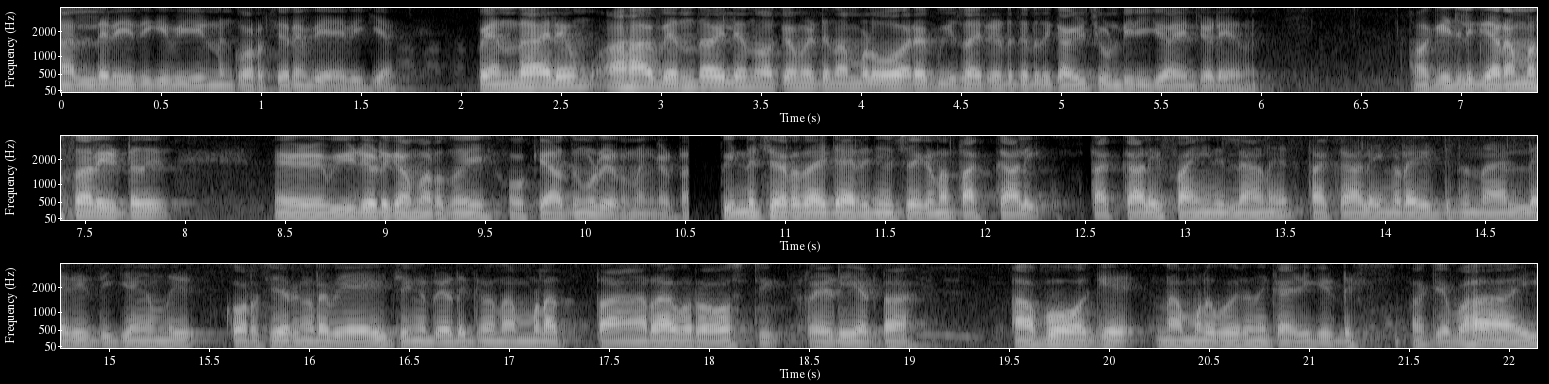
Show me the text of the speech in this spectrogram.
നല്ല രീതിക്ക് വീണ്ടും കുറച്ച് നേരം വേവിക്കുക. അപ്പോൾ എന്തായാലും ആ വെന്തോ ഇല്ലെന്ന് നോക്കാൻ വേണ്ടി നമ്മൾ ഓരോ പീസായിട്ട് എടുത്തെടുത്ത് കഴിച്ചുകൊണ്ടിരിക്കുക അതിന്റെ ഇടയിൽ നിന്ന് ഓക്കെ ഇതിൽ ഗരം മസാല ഇട്ടത് വീഡിയോ എടുക്കാൻ മറന്നുപോയി. ഓക്കെ അതും കൂടി ഇടണം കേട്ടോ. പിന്നെ ചെറുതായിട്ട് അരിഞ്ഞു വെച്ചേക്കണം തക്കാളി. തക്കാളി ഫൈനലാണ് തക്കാളിയും കൂടെ ഇട്ടിട്ട് നല്ല രീതിക്ക് അങ്ങ് കുറച്ച് നേരം കൂടെ വേവിച്ച് അങ്ങോട്ട് എടുക്കുമ്പോൾ നമ്മളെ താറാവ് റോസ്റ്റ് റെഡി കേട്ടാ. അപ്പോൾ ഓക്കെ നമ്മൾ പോയിരുന്ന് കഴിക്കട്ടെ. ഓക്കെ ബായ്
